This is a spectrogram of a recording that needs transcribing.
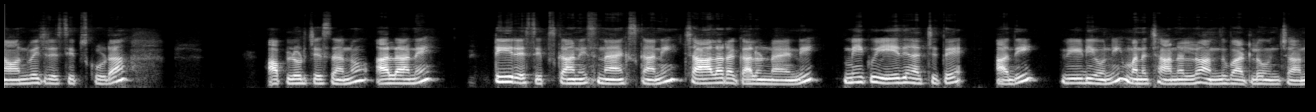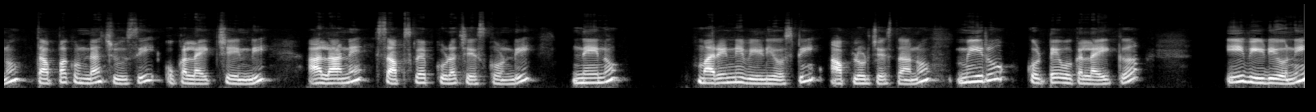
నాన్ వెజ్ రెసిప్స్ కూడా అప్లోడ్ చేశాను. అలానే టీ రెసిప్స్ కానీ స్నాక్స్ కానీ చాలా రకాలు ఉన్నాయండి మీకు ఏది నచ్చితే అది వీడియోని మన ఛానల్లో అందుబాటులో ఉంచాను. తప్పకుండా చూసి ఒక లైక్ చేయండి. అలానే సబ్స్క్రైబ్ కూడా చేసుకోండి. నేను మరిన్ని వీడియోస్ని అప్లోడ్ చేస్తాను. మీరు కొట్టే ఒక లైక్ ఈ వీడియోని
